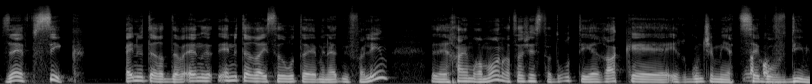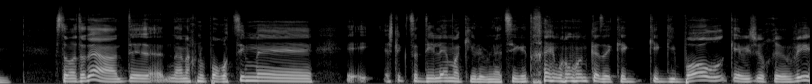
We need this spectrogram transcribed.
זה הפסיק. אין יותר, אין, אין יותר ההסתדרות uh, מנהלת מפעלים. חיים רמון רצה שההסתדרות תהיה רק uh, ארגון שמייצג נכון. עובדים. זאת אומרת, אתה יודע, אנחנו פה רוצים, אה, יש לי קצת דילמה כאילו אם להציג את חיים רמון כזה כגיבור, כמישהו חיובי,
